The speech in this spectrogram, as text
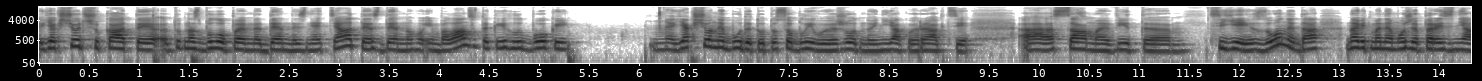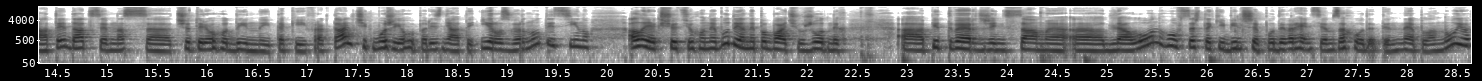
Якщо шукати, тут у нас було певне денне зняття, тест денного імбалансу такий глибокий. Е, Якщо не буде тут особливої жодної ніякої реакції саме від е, цієї зони, да, навіть мене може перезняти. Да, це в нас 4-годинний такий фрактальчик, може його перезняти і розвернути ціну. Але якщо цього не буде, я не побачу жодних підтверджень саме е, для лонгу, все ж таки більше по дивергенціям заходити не планую.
